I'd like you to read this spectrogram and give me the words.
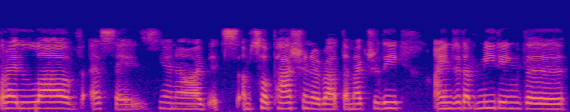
but I love essays. You know, I, it's I'm so passionate about them. Actually, I ended up meeting the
